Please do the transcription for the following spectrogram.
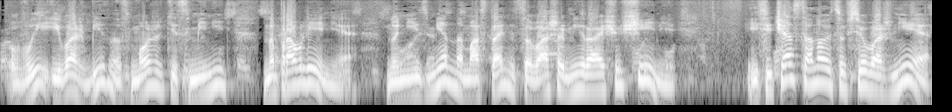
Вы и ваш бизнес можете сменить направление, но неизменным останется ваше мироощущение. И сейчас становится все важнее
